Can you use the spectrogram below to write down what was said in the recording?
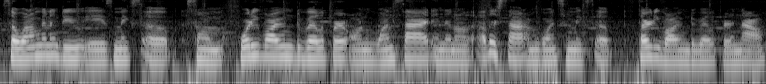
So what I'm gonna do is mix up some 40 volume developer on one side and then on the other side, I'm going to mix up 30 volume developer. Now,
